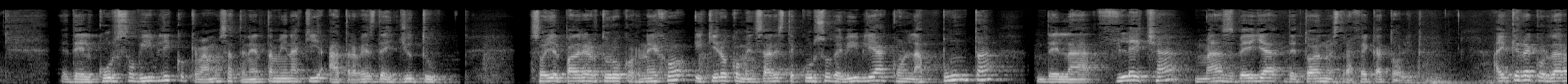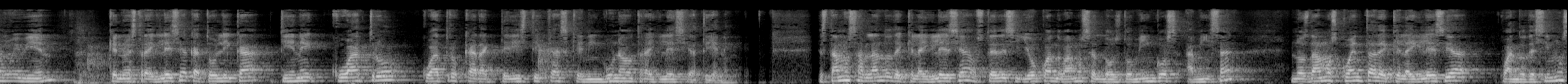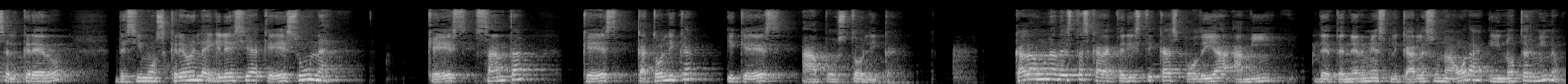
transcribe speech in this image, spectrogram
eh, del curso bíblico que vamos a tener también aquí a través de YouTube. Soy el padre Arturo Cornejo y quiero comenzar este curso de Biblia con la punta de la flecha más bella de toda nuestra fe católica. Hay que recordar muy bien que nuestra Iglesia Católica tiene cuatro, cuatro características que ninguna otra iglesia tiene. Estamos hablando de que la iglesia, ustedes y yo cuando vamos los domingos a misa, nos damos cuenta de que la iglesia, cuando decimos el credo, decimos creo en la iglesia que es una, que es santa, que es católica y que es apostólica. Cada una de estas características podía a mí detenerme a explicarles una hora y no termino.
